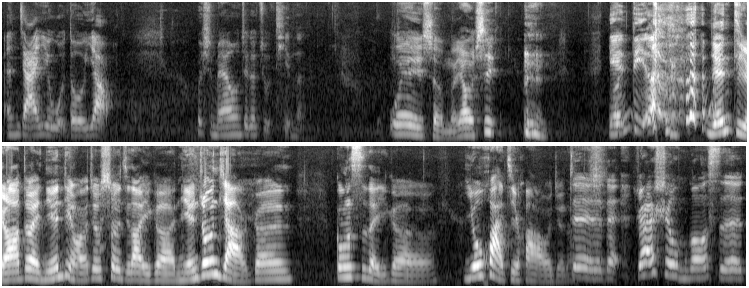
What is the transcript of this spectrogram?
N 加一我都要”。为什么要用这个主题呢？为什么要是 年底了，年底了？对，年底了就涉及到一个年终奖跟公司的一个优化计划，我觉得。对对对，主要是我们公司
